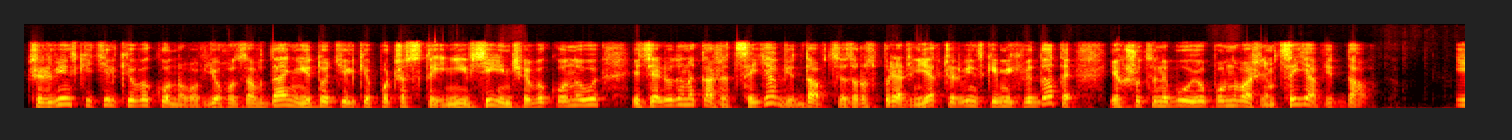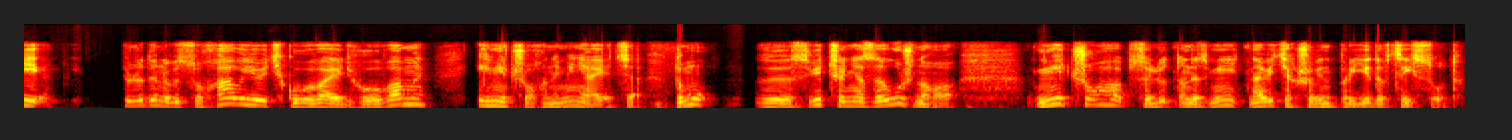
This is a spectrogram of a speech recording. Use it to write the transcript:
Червінський тільки виконував його завдання, і то тільки по частині, і всі інші виконували. І ця людина каже: це я віддав це за розпорядження. Як Червінський міг віддати, якщо це не було його повноваженням? Це я віддав. І цю людину висухають, кувивають головами, і нічого не міняється. Тому свідчення залужного нічого абсолютно не змінить, навіть якщо він приїде в цей суд.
